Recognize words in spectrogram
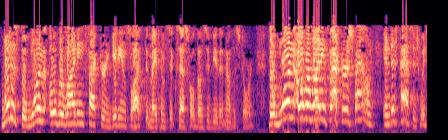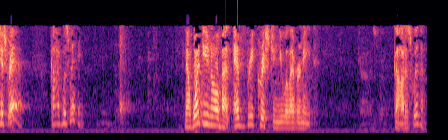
What is the one overriding factor in Gideon's life that made him successful? Those of you that know the story. The one overriding factor is found in this passage we just read. God was with him. Now, what do you know about every Christian you will ever meet? God is with them.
